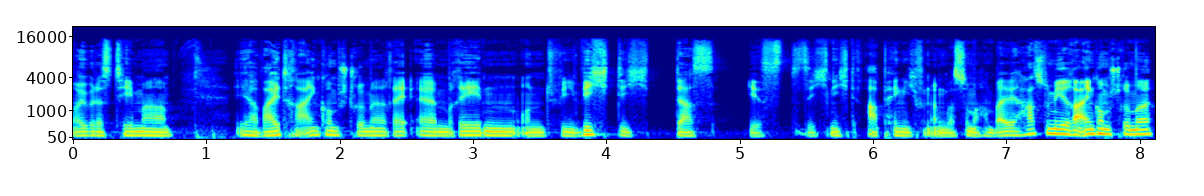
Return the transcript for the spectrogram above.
mal über das Thema ja weitere Einkommensströme re ähm, reden und wie wichtig das ist, sich nicht abhängig von irgendwas zu machen. Weil hast du mehrere Einkommensströme,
